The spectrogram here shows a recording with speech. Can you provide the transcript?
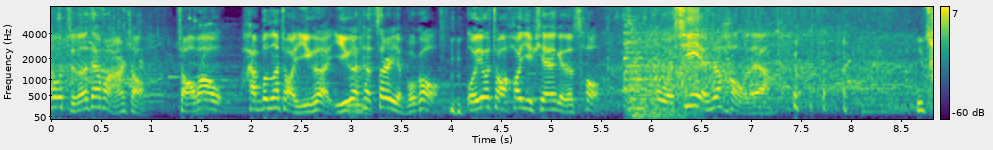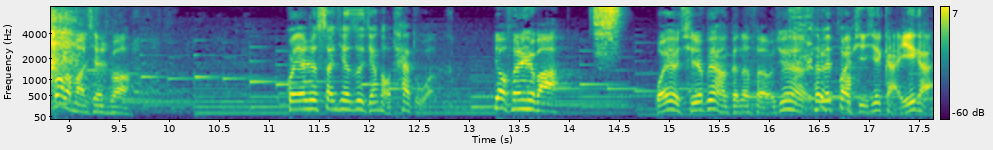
那我只能在网上找，找吧还不能找一个，一个他字儿也不够，我又找好几篇给他凑，我心也是好的呀。你错了吗？先说。关键是三千字检讨太多了，要分是吧？我也其实不想跟他分，我就想他那坏脾气改一改，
